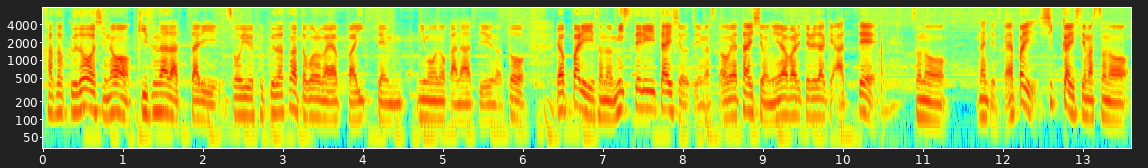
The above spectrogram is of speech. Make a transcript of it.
家族同士の絆だったりそういう複雑なところがやっぱ一点見ものかなっていうのとやっぱりそのミステリー大賞といいますか親大賞に選ばれてるだけあってその何て言うんですかやっぱりしっかりしてますその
